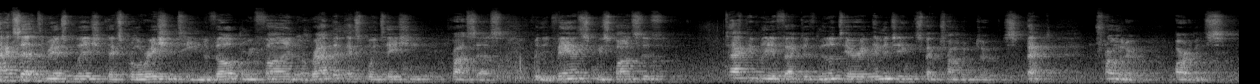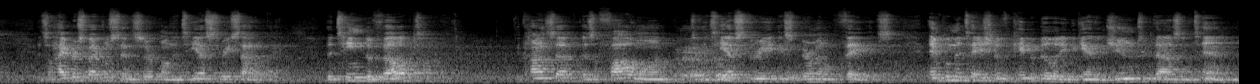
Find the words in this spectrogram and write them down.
TACSAT 3 exploration, exploration team developed and refined a rapid exploitation process for the advanced, responsive, tactically effective military imaging spectrometer, spectrometer Artemis. It's a hyperspectral sensor on the TS-3 satellite. The team developed the concept as a follow-on to the TS-3 experimental phase. Implementation of the capability began in June 2010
